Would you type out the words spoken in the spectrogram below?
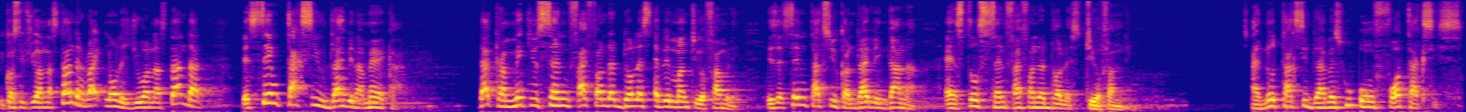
Because if you understand the right knowledge, you understand that the same taxi you drive in America that can make you send $500 every month to your family is the same taxi you can drive in Ghana and still send $500 to your family. I know taxi drivers who own four taxis,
